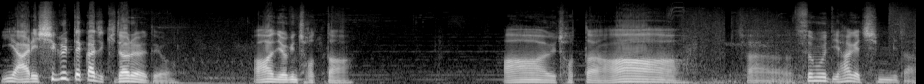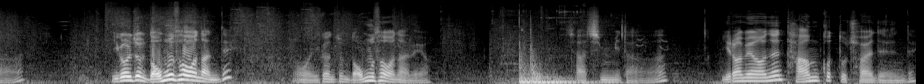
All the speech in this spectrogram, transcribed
이 알이 식을 때까지 기다려야 돼요. 아, 여긴 졌다. 아, 여기 졌다. 아. 자, 스무디하게 집니다. 이건 좀 너무 서운한데? 어, 이건 좀 너무 서운하네요. 자, 집니다. 이러면은 다음 것도 져야 되는데.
